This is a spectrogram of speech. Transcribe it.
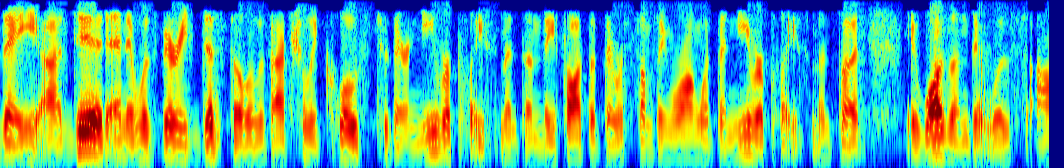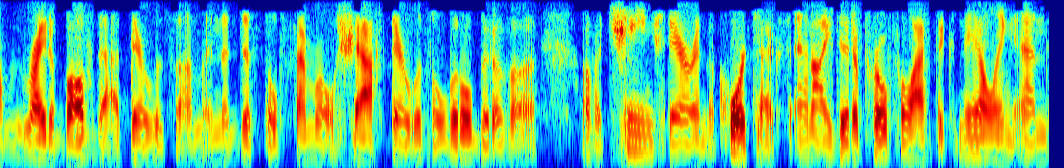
they uh, did, and it was very distal. It was actually close to their knee replacement, and they thought that there was something wrong with the knee replacement, but it wasn't. It was um, right above that. There was um, in the distal femoral shaft. There was a little bit of a of a change there in the cortex, and I did a prophylactic nailing, and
